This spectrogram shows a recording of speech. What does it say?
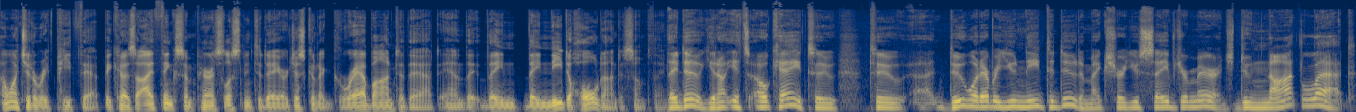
I want you to repeat that because I think some parents listening today are just going to grab onto that and they, they, they need to hold on to something. They do. You know, it's okay to to uh, do whatever you need to do to make sure you save your marriage. Do not let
